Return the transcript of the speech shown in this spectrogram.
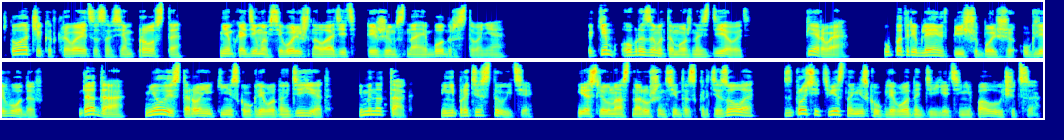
что арчик открывается совсем просто. Необходимо всего лишь наладить режим сна и бодрствования. Каким образом это можно сделать? Первое употребляем в пищу больше углеводов. Да-да, милые сторонники низкоуглеводных диет. Именно так. И не протестуйте. Если у нас нарушен синтез кортизола, сбросить вес на низкоуглеводной диете не получится.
